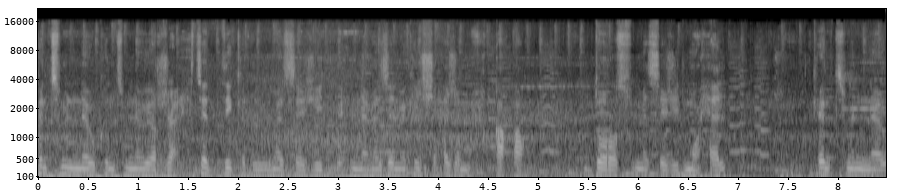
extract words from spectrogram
كنتمنى وكنتمنى يرجع حتى الذكر للمساجد لأن مازال ما كاينش شي حاجة محققة. الدروس في المساجد محال. كنتمناو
